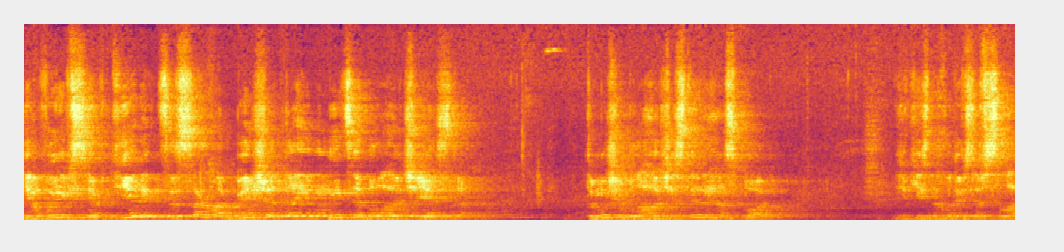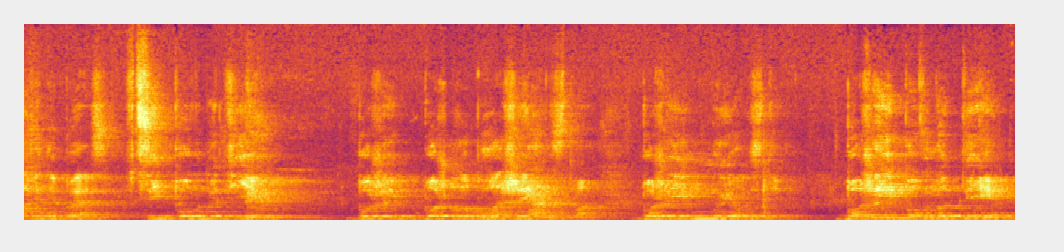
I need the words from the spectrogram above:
Явився в тілі це сама більша таємниця благочестя. Тому що благочестивий Господь, який знаходився в славі небес, в цій повноті Божої, Божого блаженства, Божої милості, Божої повноти,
